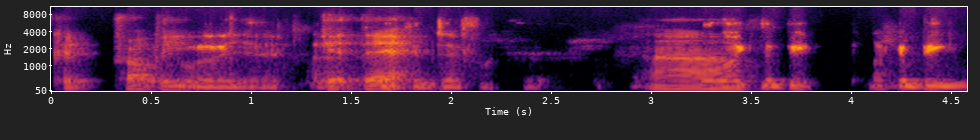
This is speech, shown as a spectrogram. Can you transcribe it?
could probably Oh yeah, get there. could definitely. Um, like the big, like a big,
